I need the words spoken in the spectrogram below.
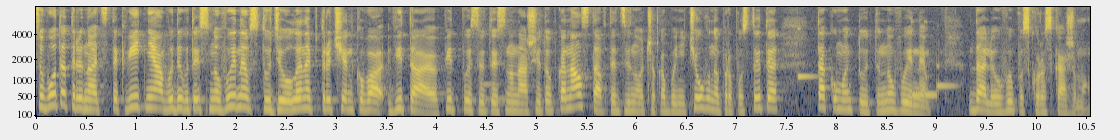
Субота, 13 квітня. Ви дивитесь новини в студії Олена Петроченкова. Вітаю! Підписуйтесь на наш ютуб канал, ставте дзвіночок, аби нічого не пропустити, та коментуйте новини. Далі у випуску розкажемо.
